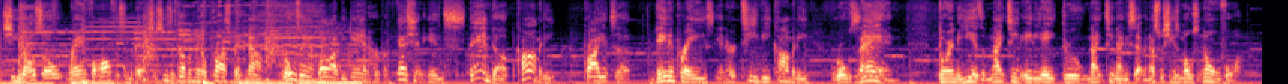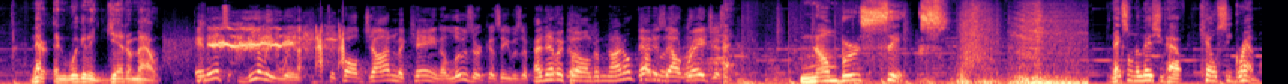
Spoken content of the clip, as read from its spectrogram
she also ran for office in the past, so she's a governmental prospect now. Roseanne Barr began her profession in stand-up comedy prior to gaining praise in her TV comedy Roseanne during the years of 1988 through 1997. That's what she's most known for. Now, And we're going to get him out. And it's really weak to call John McCain a loser because he was a. I never POW. called him. No, I don't call That him outrageous. Number 6. Next on the list, you have Kelsey Grammer.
